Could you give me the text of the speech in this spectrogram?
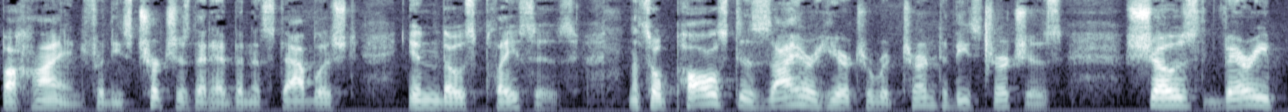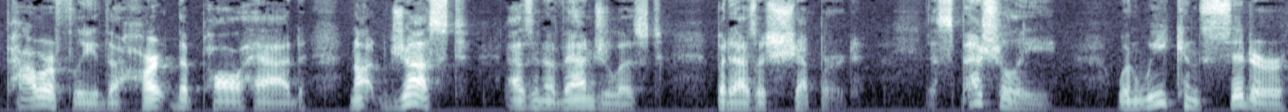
behind, for these churches that had been established in those places. And so Paul's desire here to return to these churches shows very powerfully the heart that Paul had, not just as an evangelist, but as a shepherd, especially when we consider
